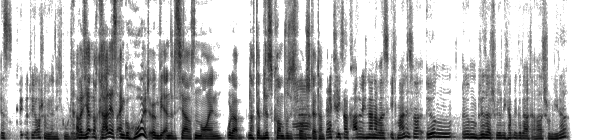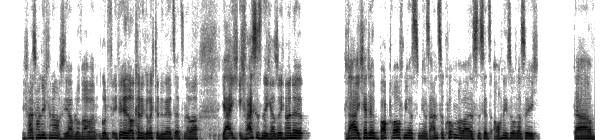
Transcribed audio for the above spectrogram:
ist, klingt natürlich auch schon wieder nicht gut. Oder? Aber die hat noch gerade erst einen geholt, irgendwie Ende des Jahres einen neuen. Oder nach der BlizzCon, wo sie es Ja, vorgestellt haben. Der kriegt es auch gerade durcheinander, aber ich meine, es war irgendein, irgendein Blizzard-Spiel und ich habe mir gedacht, ah, war es schon wieder? Ich weiß aber nicht genau, ob es Diablo war, aber gut, ich will jetzt auch keine Gerüchte in die Welt setzen, aber ja, ich, ich weiß es nicht. Also ich meine, klar, ich hätte Bock drauf, mir es, mir anzugucken, aber es ist jetzt auch nicht so, dass ich da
